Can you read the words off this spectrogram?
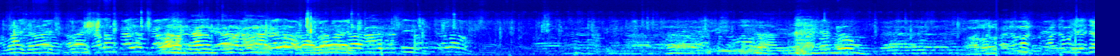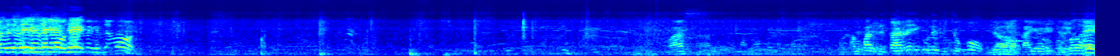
Awas, awas, awas. Kalem, kalem, kalem. Kalem, kalem, kalem. Awas, awas. Kalem. Pak Jamun, Pak Jamun, Pak Jamun, Pak Jamun. Mas. Empat ditarik ne dicokok. Ya, kayu ini. Eh,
